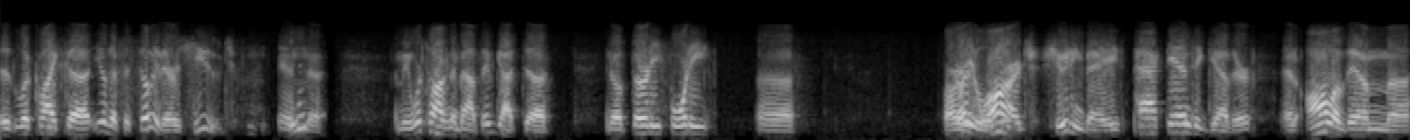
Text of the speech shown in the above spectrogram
it looked like uh, you know the facility there is huge, and Mhm. uh, I mean we're talking about they've got uh, you know thirty forty. Uh, very large shooting bays packed in together, and all of them, uh,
